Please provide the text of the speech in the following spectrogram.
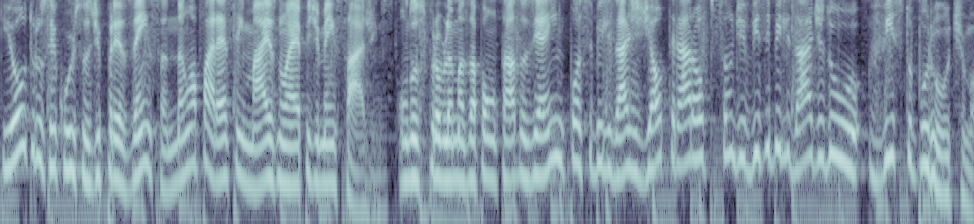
e outros recursos de presença não aparecem mais no app de mensagens. Um dos problemas apontados é a impossibilidade de alterar a opção de visibilidade do visto por último.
